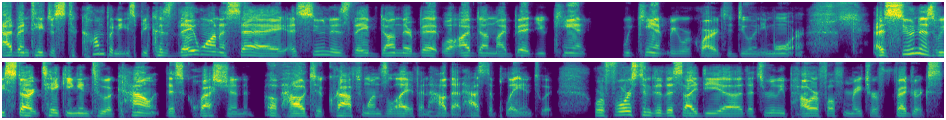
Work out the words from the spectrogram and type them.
advantageous to companies? Because they want to say, as soon as they've done their bit, well, I've done my bit, you can't we can't be required to do anymore. As soon as we start taking into account this question of how to craft one's life and how that has to play into it, we're forced into this idea that's really powerful from Rachel Fredericks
